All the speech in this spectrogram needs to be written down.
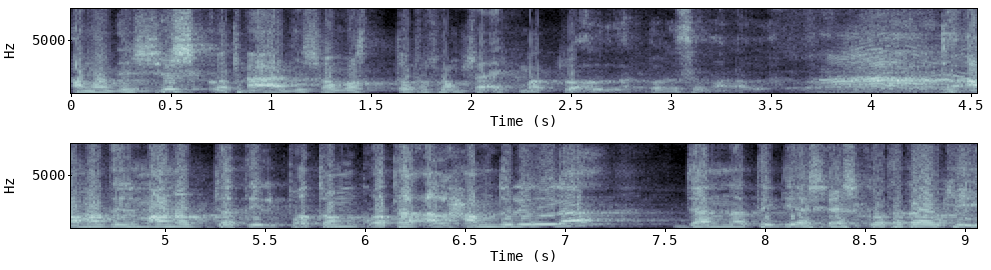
আমাদের শেষ কথা, যে সমস্ত প্রশংসা একমাত্র আল্লাহ আমাদের মানব জাতির প্রথম কথা, আলহামদুলিল্লাহ। জান্নাতে গিয়া শেষ কথাটাও কি?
